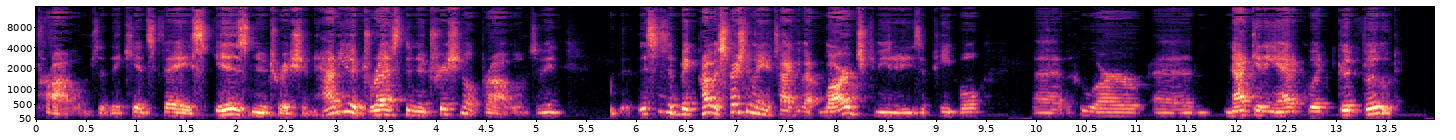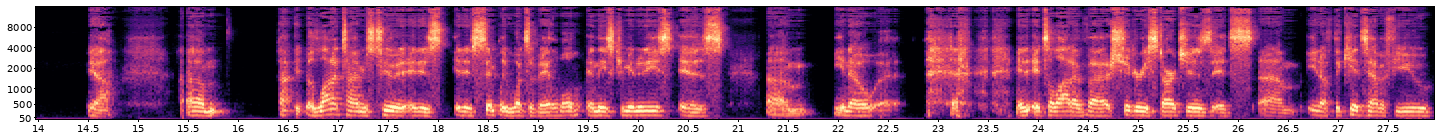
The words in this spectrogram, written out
problems that the kids face is nutrition. How do you address the nutritional problems? I mean, this is a big problem, especially when you're talking about large communities of people uh, who are uh, not getting adequate good food. Yeah. Um, a lot of times too, it is, it is simply what's available in these communities is, um, you know, it, it's a lot of uh, sugary starches. It's, um, you know, if the kids have a few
